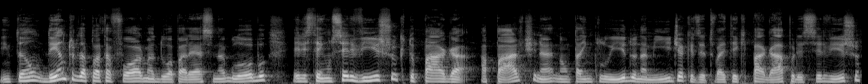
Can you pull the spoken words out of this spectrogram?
Então, dentro da plataforma do Aparece na Globo, eles têm um serviço que tu paga a parte, né? Não está incluído na mídia, quer dizer, tu vai ter que pagar por esse serviço,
